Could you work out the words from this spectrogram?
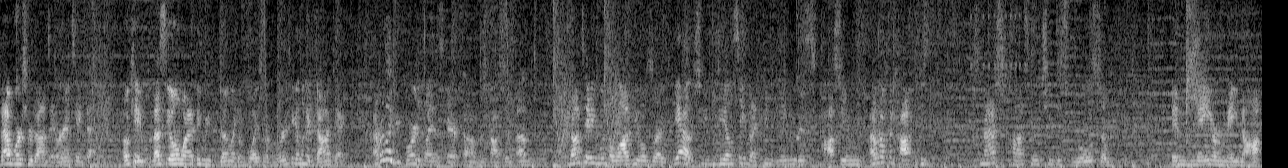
That works for Dante. We're gonna take that. Okay, that's the only one I think we've done like a voice over. We're gonna take a look at Dante. I'm really looking forward to playing this um, this costume. Um, Dante was a lot of people's like, yeah, should be DLC, but I think maybe this costume. I don't know if the costume because Smash constantly changes rules, so it may or may not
